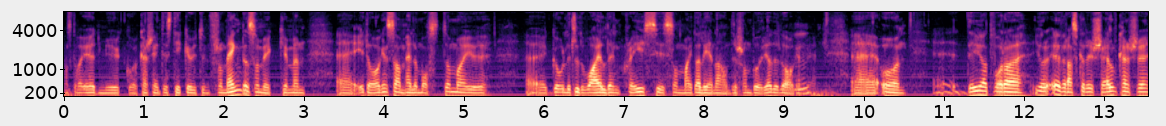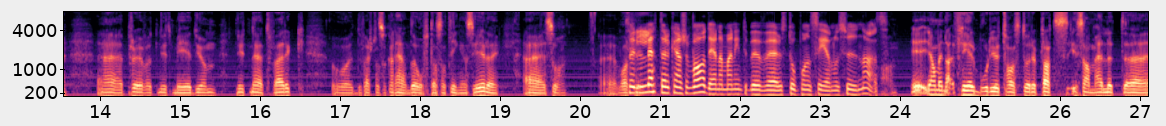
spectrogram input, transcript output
man ska vara ödmjuk och kanske inte sticka ut från mängden så mycket men eh, i dagens samhälle måste man ju go a little wild and crazy som Magdalena Andersson började dagen med. Eh, Och det är ju att vara, överraska dig själv kanske, pröva ett nytt medium, nytt nätverk och det värsta som kan hända är oftast att ingen ser dig. Så eh, Så varför- det är lättare kanske vara det när man inte behöver stå på en scen och synas. Eh, Ja, men fler borde ju ta större plats i samhället eh,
